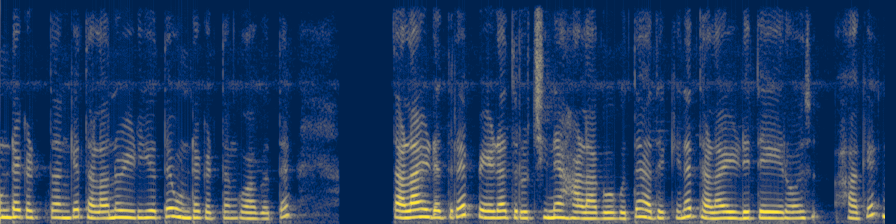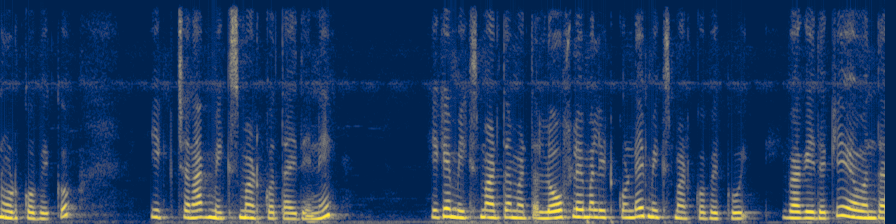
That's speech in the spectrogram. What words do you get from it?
ಉಂಡೆ ಕಟ್ಟಂಗೆ ತಳನೂ ಹಿಡಿಯುತ್ತೆ, ಉಂಡೆ ಕಟ್ಟಂಗೂ ಆಗುತ್ತೆ. ತಳ ಹಿಡಿದ್ರೆ ಪೇಡದ ರುಚಿನೇ ಹಾಳಾಗೋಗುತ್ತೆ. ಅದಕ್ಕೇ ತಳ ಹಿಡಿದೇ ಇರೋ ಹಾಗೆ ನೋಡ್ಕೋಬೇಕು. ಈಗ ಚೆನ್ನಾಗಿ ಮಿಕ್ಸ್ ಮಾಡ್ಕೋತಾ ಇದ್ದೀನಿ. ಹೀಗೆ ಮಿಕ್ಸ್ ಮಾಡ್ತಾ ಮಾಡ್ತಾ, ಲೋ ಫ್ಲೇಮಲ್ಲಿ ಇಟ್ಕೊಂಡೇ ಮಿಕ್ಸ್ ಮಾಡ್ಕೋಬೇಕು. ಇವಾಗ ಇದಕ್ಕೆ ಒಂದು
